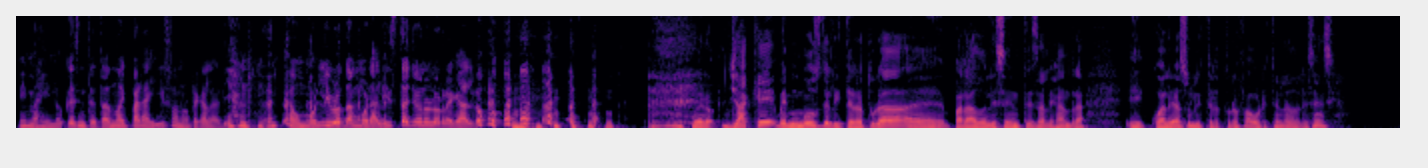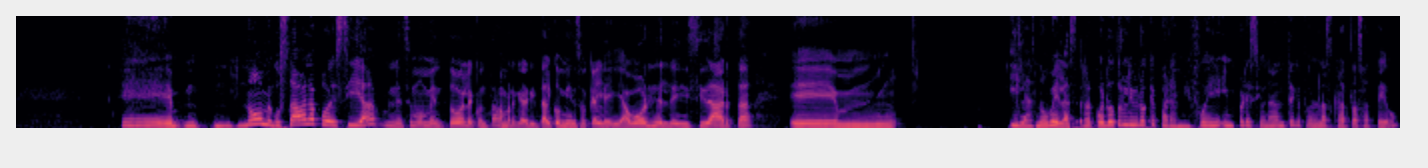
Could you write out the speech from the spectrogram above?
Me imagino que sin tetas no hay paraíso, no regalaría nunca. Un libro tan moralista yo no lo regalo. Bueno, ya que venimos de literatura eh, para adolescentes, Alejandra, eh, ¿cuál era su literatura favorita en la adolescencia? Eh, mm, no, me gustaba la poesía. En ese momento le contaba a Margarita al comienzo que leía Borges, leí Siddhartha. eh, y las novelas. Recuerdo otro libro que para mí fue impresionante, que fueron las cartas a Teo.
